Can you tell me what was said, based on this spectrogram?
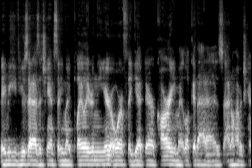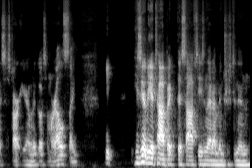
maybe he'd use that as a chance that he might play later in the year. Or if they get Derek Carr, he might look at that as I don't have a chance to start here. I'm going to go somewhere else. Like he, he's going to be a topic this offseason that I'm interested in.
